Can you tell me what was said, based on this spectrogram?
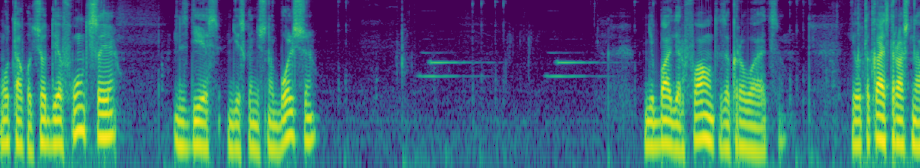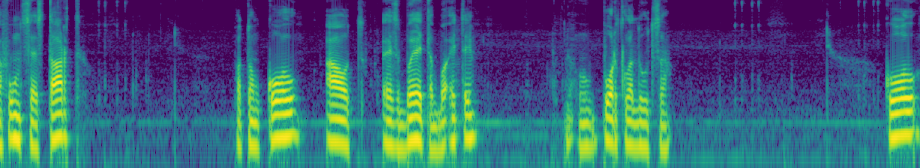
Вот так вот. Все две функции. Здесь, здесь, конечно, больше. Debugger found закрывается. И вот такая страшная функция start. Потом call out sb это байты. Порт кладутся. Call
